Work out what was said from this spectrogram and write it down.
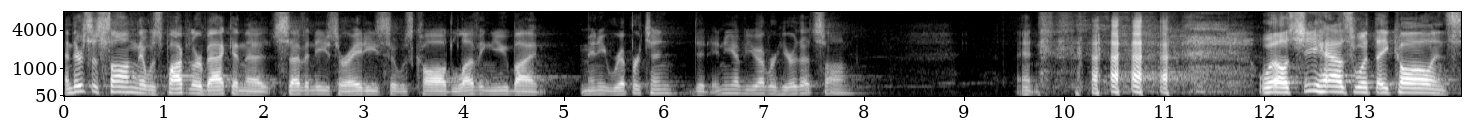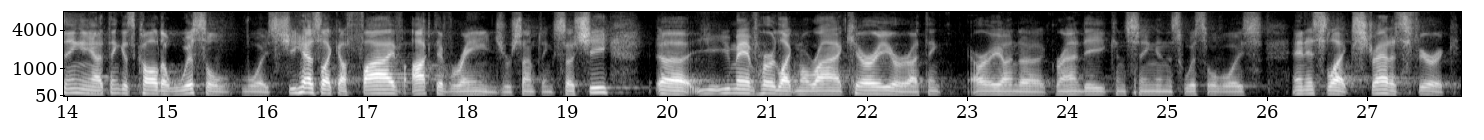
and there's a song that was popular back in the 70s or 80s. It was called Loving You by Minnie Riperton. Did any of you ever hear that song? And Well, she has what they call in singing, I think it's called a whistle voice. She has like a five octave range or something. So she, uh, you, you, may have heard like Mariah Carey or I think Ariana Grande can sing in this whistle voice. And it's like stratospheric.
